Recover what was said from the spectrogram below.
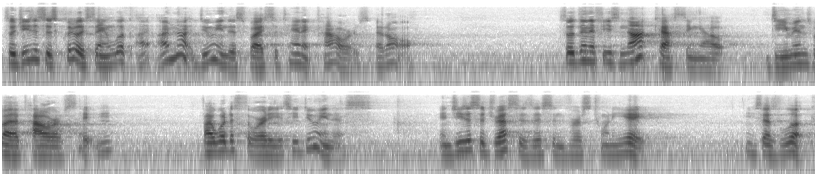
So Jesus is clearly saying, Look, I, am not doing this by satanic powers at all. So then, if he's not casting out demons by the power of Satan, by what authority is he doing this? And Jesus addresses this in verse 28. He says, Look,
